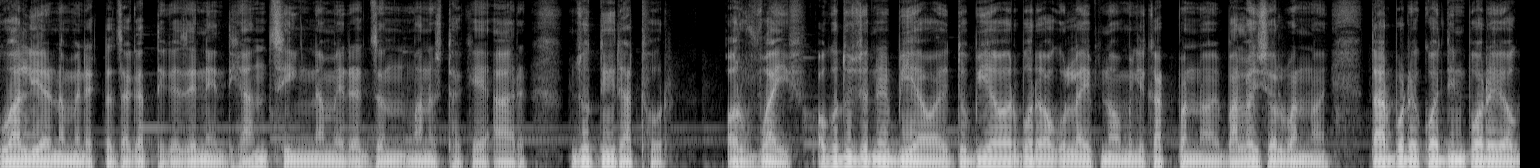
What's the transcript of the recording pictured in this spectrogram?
গোয়ালিয়ার নামের একটা জায়গা থেকে জেনে ধ্যান সিং নামের একজন মানুষ থাকে আর জ্যোতি রাঠোর ওর ওয়াইফ অগ দুজনের বিয়ে হয়, তো বিয়ে হওয়ার পরে অগ লাইফ নর্মালি কাটপান নয় ভালোই চলবার নয় তারপরে কয়েকদিন পরে অগ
